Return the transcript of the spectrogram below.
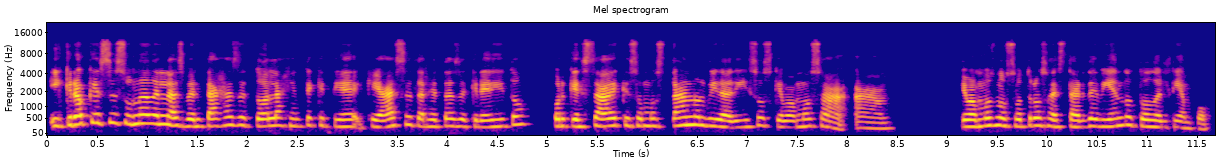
Y creo que esa es una de las ventajas de toda la gente que, tiene, que hace tarjetas de crédito, porque sabe que somos tan olvidadizos que vamos a, que vamos nosotros a estar debiendo todo el tiempo.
